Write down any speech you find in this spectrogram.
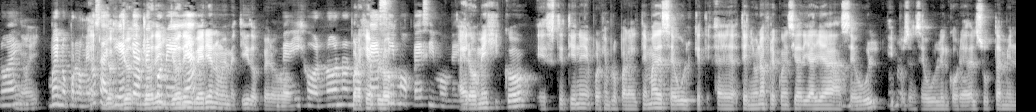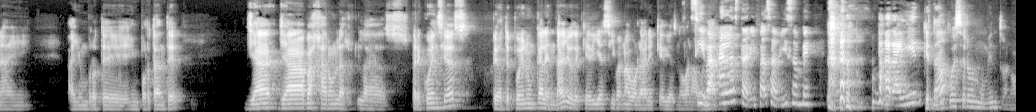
no hay. No hay. Bueno, por lo menos Yo- ayer yo, que hablé yo de, con yo de ella, Iberia no me he metido, pero me dijo, no, no, no, por ejemplo, pésimo, pésimo. Me. Aeroméxico este, tiene, por ejemplo, para el tema de Seúl, que eh, tenía una frecuencia diaria a Seúl, y ujú. pues en Seúl, en Corea del Sur, también hay, hay un brote importante. Ya, ya bajaron las, las frecuencias, pero te ponen un calendario de qué días sí van a volar y qué días no van a Si volar. bajan las tarifas, avísame para ir, Que también puede ser un momento, ¿no?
